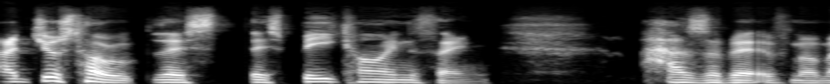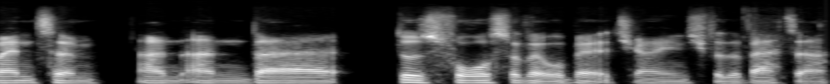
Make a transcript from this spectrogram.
I just hope this this be kind thing has a bit of momentum and and uh, does force a little bit of change for the better.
